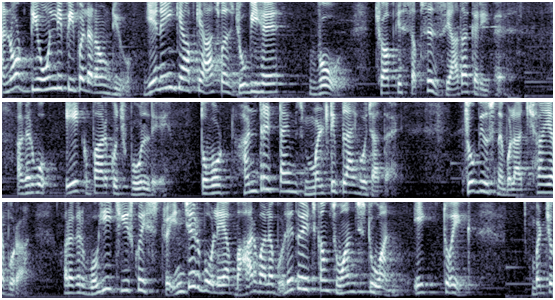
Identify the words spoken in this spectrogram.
and not the only people around you ये नहीं कि आपके आसपास जो भी है, वो, जो आपके सबसे ज़्यादा करीब है। अगर वो एक बार कुछ बोल दे तो वो हंड्रेड टाइम्स मल्टीप्लाई हो जाता है। जो भी उसने बोला अच्छा या बुरा और अगर वही चीज़ कोई स्ट्रेंजर बोले या बाहर वाला बोले तो it comes once to one एक तो एक। बट जो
